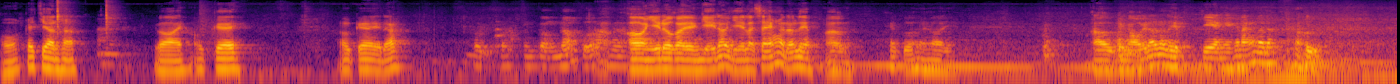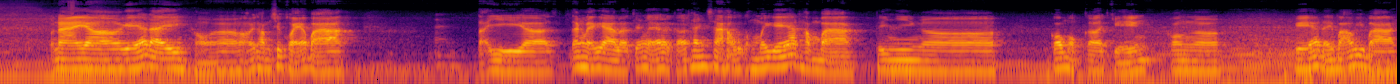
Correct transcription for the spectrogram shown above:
Ủa cái trên hả? ừ. Rồi ok. Ok đó. còn đóng cửa Ờ vậy được rồi, vậy đó vậy là sáng rồi đó Liêm. Ừ. Khép cửa hơi hơi. Ừ mày ngồi đó đó Liêm, che ngay cái nắng đó đó. Ừ. Bữa nay ờ, ghé đây hỏi, hỏi thăm sức khỏe bà. Tại vì ờ, đáng lẽ ra là chẳng lẽ là cỡ tháng sau con mới ghé thăm bà. Tuy nhiên ờ, có một ờ, chuyện con ờ, ghé để báo với bà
